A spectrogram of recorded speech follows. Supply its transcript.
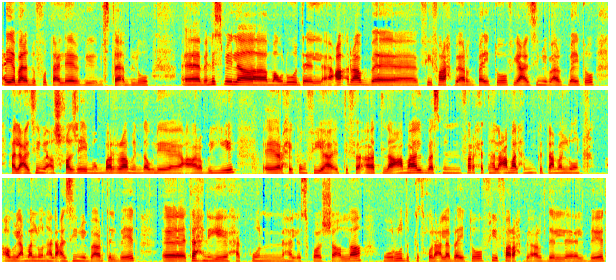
أي بلد بفوت عليه بيستقبلوه. بالنسبة لمولود العقرب آه، في فرح بأرض بيته في عزيمة بأرض بيته. هالعزيمة أشخاص جاي من برا من دولة عربية آه، رح يكون فيها اتفاقات لعمل. بس من فرحة هالعمل ممكن تعمل لهم أو يعمل لهم هالعزيمة بأرض البيت. تهنية حتكون هالأسبوع إن شاء الله. ورود بتدخل على بيته. في فرح بأرض البيت.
